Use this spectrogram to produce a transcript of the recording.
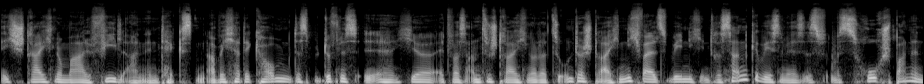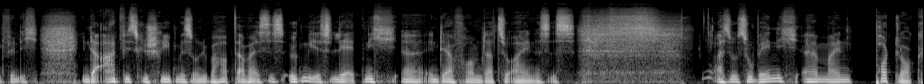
ich streiche normal viel an in Texten, aber ich hatte kaum das Bedürfnis, äh, hier etwas anzustreichen oder zu unterstreichen. Nicht, weil es wenig interessant gewesen wäre, es ist, es ist hochspannend, finde ich, in der Art, wie es geschrieben ist und überhaupt, aber es ist irgendwie, es lädt nicht in der Form dazu ein. Es ist, also so wenig äh, mein Podlog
